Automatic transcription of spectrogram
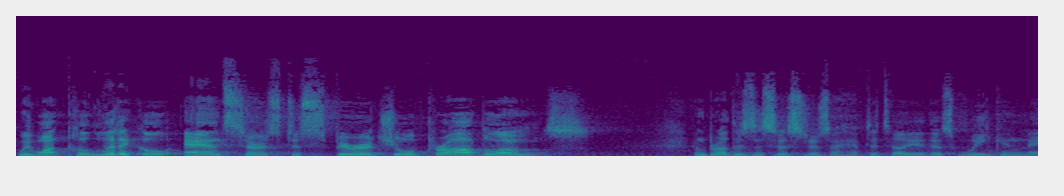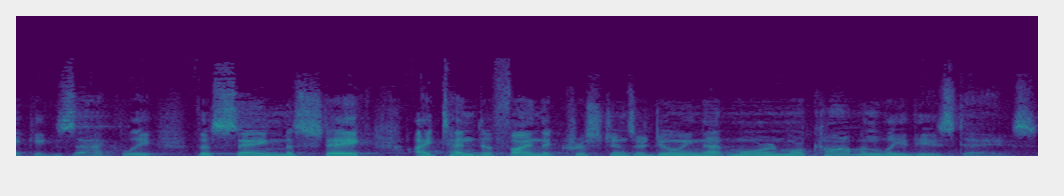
we want political answers to spiritual problems. And, brothers and sisters, I have to tell you this we can make exactly the same mistake. I tend to find that Christians are doing that more and more commonly these days,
